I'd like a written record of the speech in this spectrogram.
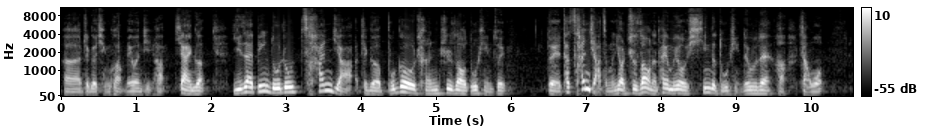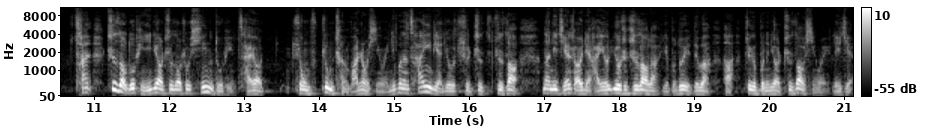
呃这个情况，没问题哈。下一个，乙在冰毒中掺假，这个不构成制造毒品罪，对它掺假怎么叫制造呢？它又没有新的毒品，对不对？哈，掌握，掺制造毒品一定要制造出新的毒品才要。重重惩罚这种行为，你不能掺一点就是制制造，那你减少一点还又又是制造了，也不对，对吧？啊，这个不能叫制造行为，理解。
